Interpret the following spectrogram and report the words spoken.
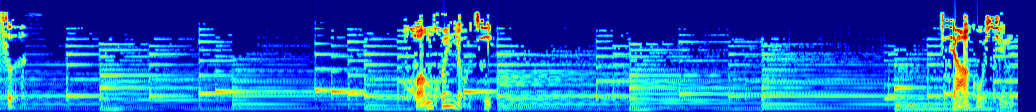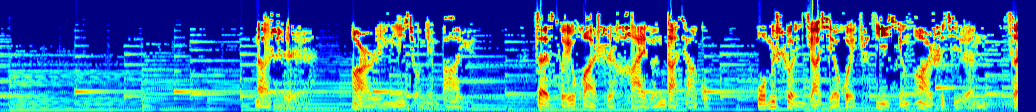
子，黄昏有迹，峡谷行。那是二零一九年八月，在绥化市海伦大峡谷，我们摄影家协会一行二十几人，在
